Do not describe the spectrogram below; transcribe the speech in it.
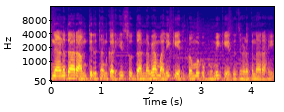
ज्ञानदा रामतीर्थनकर हे सुद्धा नव्या मालिकेत प्रमुख भूमिकेत झळकणार आहे.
